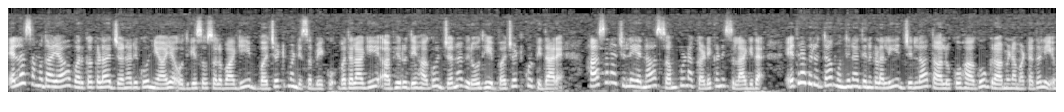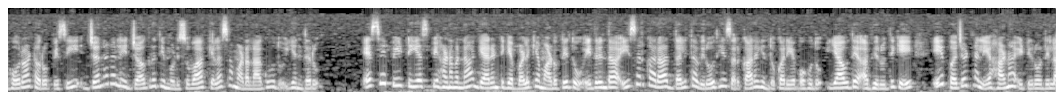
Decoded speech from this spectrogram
ಎಲ್ಲ ಸಮುದಾಯ ವರ್ಗಗಳ ಜನರಿಗೂ ನ್ಯಾಯ ಒದಗಿಸುವ ಸಲುವಾಗಿ ಬಜೆಟ್ ಮಂಡಿಸಬೇಕು. ಬದಲಾಗಿ ಅಭಿವೃದ್ಧಿ ಹಾಗೂ ಜನವಿರೋಧಿ ಬಜೆಟ್ ಕೊಟ್ಟಿದ್ದಾರೆ. ಹಾಸನ ಜಿಲ್ಲೆಯನ್ನ ಸಂಪೂರ್ಣ ಕಡೆಗಣಿಸಲಾಗಿದೆ. ಇದರ ವಿರುದ್ಧ ಮುಂದಿನ ದಿನಗಳಲ್ಲಿ ಜಿಲ್ಲಾ, ತಾಲೂಕು ಹಾಗೂ ಗ್ರಾಮೀಣ ಮಟ್ಟದಲ್ಲಿ ಹೋರಾಟ ರೂಪಿಸಿ ಜನರಲ್ಲಿ ಜಾಗೃತಿ ಮೂಡಿಸುವ ಕೆಲಸ ಮಾಡಲಾಗುವುದು ಎಂದರು. ಎಸ್ಸಿಪಿ ಟಿಎಸ್ಪಿ ಹಣವನ್ನು ಗ್ಯಾರಂಟಿಗೆ ಬಳಕೆ ಮಾಡುತ್ತಿದ್ದು, ಇದರಿಂದ ಈ ಸರ್ಕಾರ ದಲಿತ ವಿರೋಧಿ ಸರ್ಕಾರ ಎಂದು ಕರೆಯಬಹುದು. ಯಾವುದೇ ಅಭಿವೃದ್ಧಿಗೆ ಈ ಬಜೆಟ್ನಲ್ಲಿ ಹಣ ಇಟ್ಟಿರೋದಿಲ್ಲ.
